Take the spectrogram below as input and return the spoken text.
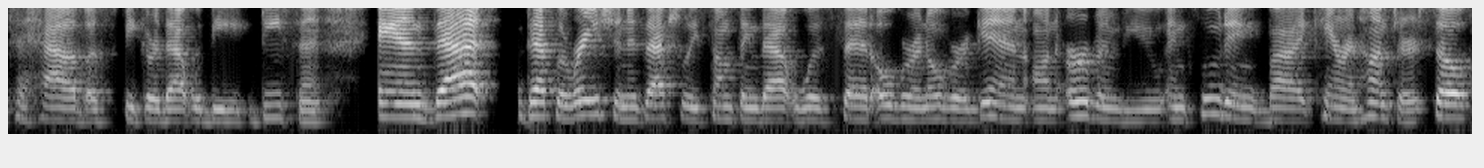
to have a speaker that would be decent. And that declaration is actually something that was said over and over again on Urban View, including by Karen Hunter. So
